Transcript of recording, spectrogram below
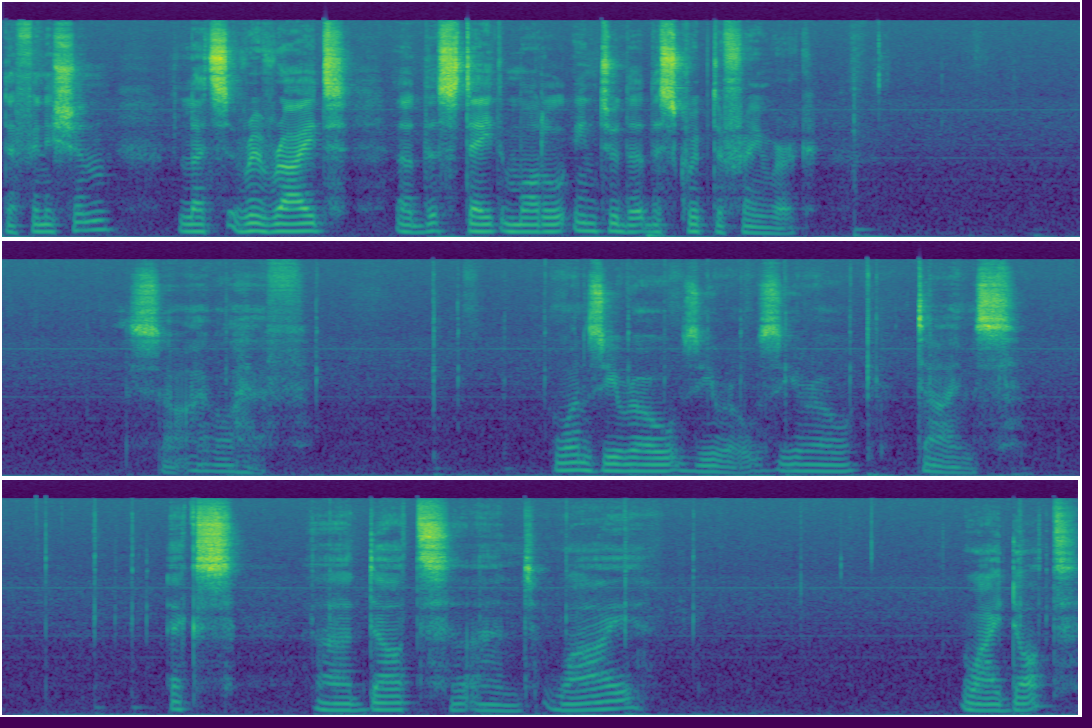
definition, let's rewrite uh, the state model into the descriptor framework. So I will have 1 0 0 0 times x uh, dot and y. Y dot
